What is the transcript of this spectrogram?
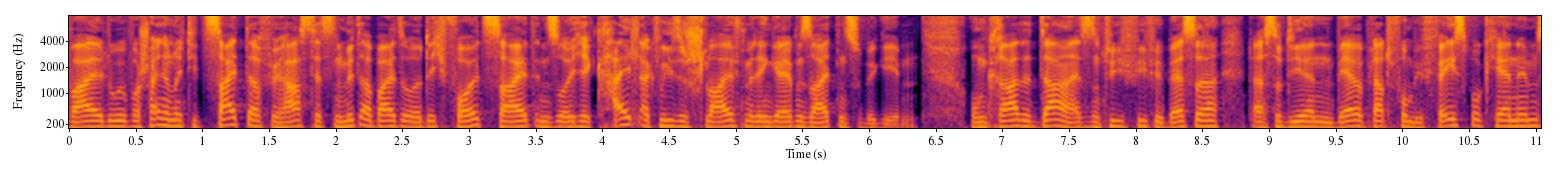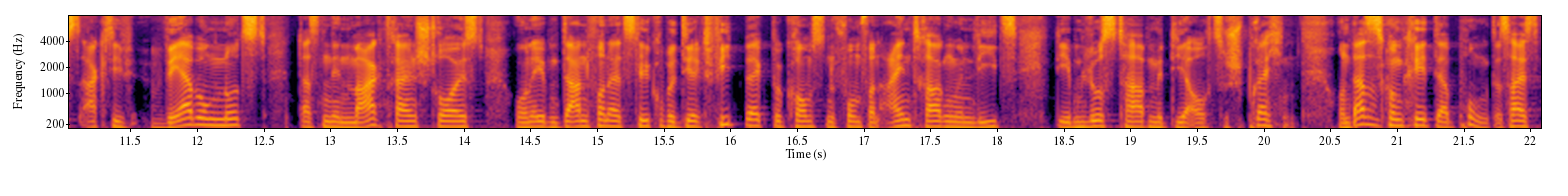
weil du wahrscheinlich noch nicht die Zeit dafür hast, jetzt einen Mitarbeiter oder dich Vollzeit in solche Kaltakquise-Schleifen mit den gelben Seiten zu begeben. Und gerade da ist es natürlich viel, viel besser, dass du dir eine Werbeplattform wie Facebook hernimmst, aktiv Werbung nutzt, das in den Markt reinstreust und eben dann von der Zielgruppe direkt Feedback bekommst in Form von Eintragungen, Leads, die eben Lust haben, mit dir auch zu sprechen. Und das ist konkret der Punkt. Das heißt,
